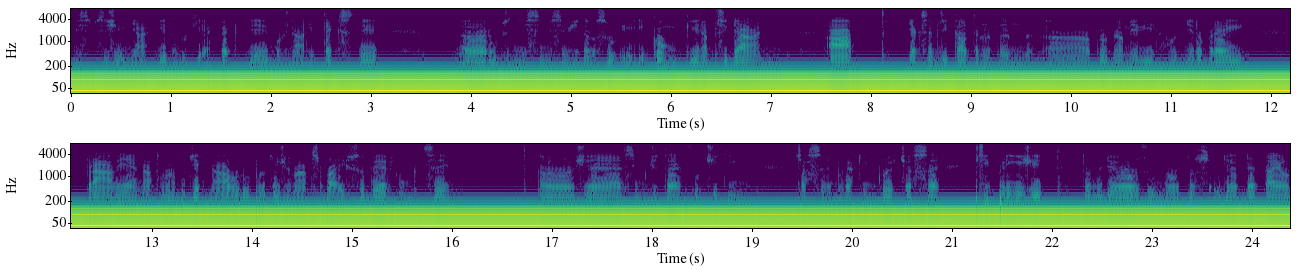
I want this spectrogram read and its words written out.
myslím si, že i nějaké jednoduché efekty, možná i texty, různý si myslím, že tam jsou i ikonky na přidání. A jak jsem říkal, tenhle ten uh, program je hodně dobrý právě na tvorbu těch návodů, protože má třeba i v sobě funkci, uh, že si můžete v určitým čase nebo v jakýmkoliv čase přiblížit to video, zoomnout, prostě udělat detail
